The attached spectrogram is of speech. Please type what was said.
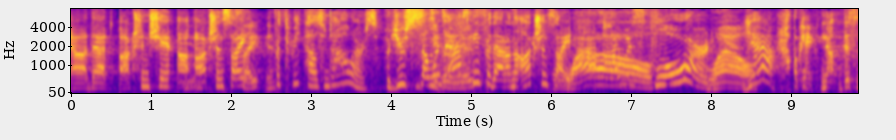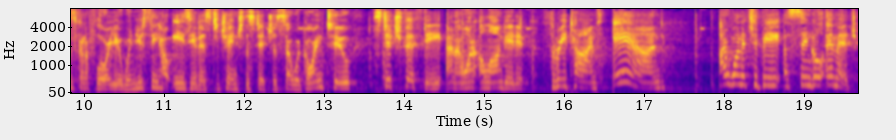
uh, that auction uh, auction site, Site, yeah. for three thousand dollars. Are you Someone's serious? asking for that on the auction site. Wow. I was floored. Wow. Yeah. Okay. Now this is going to floor you when you see how easy it is to change the stitches. So we're going to stitch 50, and I want to elongate it three times, and I want it to be a single image.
